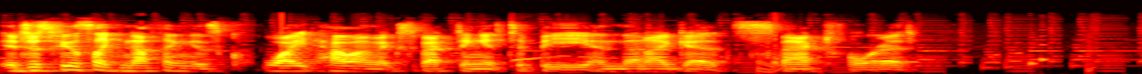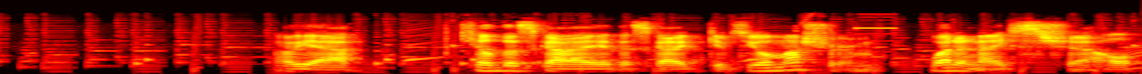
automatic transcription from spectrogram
It just feels like nothing is quite how I'm expecting it to be, and then I get smacked for it. Oh yeah, kill this guy, this guy gives you a mushroom. What a nice shell.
